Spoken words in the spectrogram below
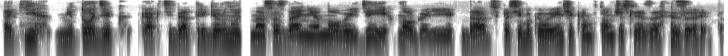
Таких методик, как тебя триггернуть на создание новой идеи, их много. И да, спасибо КВНчикам в том числе за, за это.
